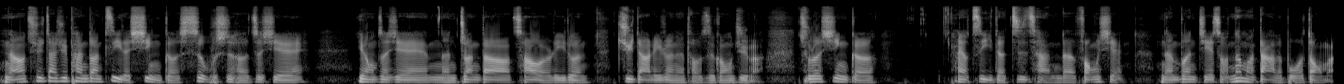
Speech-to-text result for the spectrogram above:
然后去再去判断自己的性格适不适合这些用这些能赚到超额利润、巨大利润的投资工具嘛？除了性格，还有自己的资产的风险能不能接受那么大的波动嘛？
